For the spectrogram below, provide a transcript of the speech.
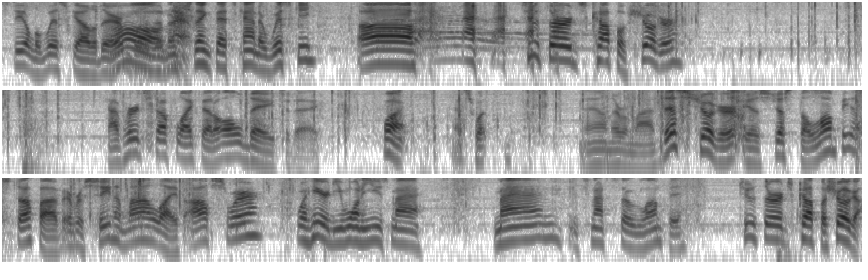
I'm going to steal the whisk out of there. and put it Oh, don't you think that's kind of whiskey? Uh, two thirds cup of sugar. I've heard stuff like that all day today. What? That's what. No, never mind. This sugar is just the lumpiest stuff I've ever seen in my life. I'll swear. Well, here, do you want to use my mine? It's not so lumpy. Two thirds cup of sugar.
